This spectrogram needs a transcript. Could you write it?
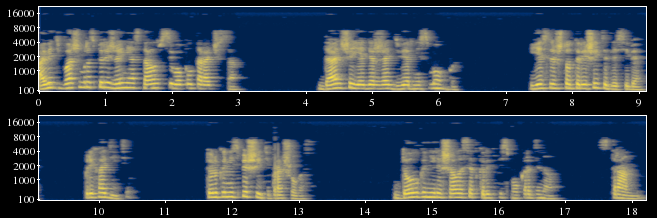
А ведь в вашем распоряжении осталось всего полтора часа. Дальше я держать дверь не смог бы. Если что-то решите для себя, приходите. Только не спешите, прошу вас. Долго не решалась открыть письмо кардинала. Странно,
